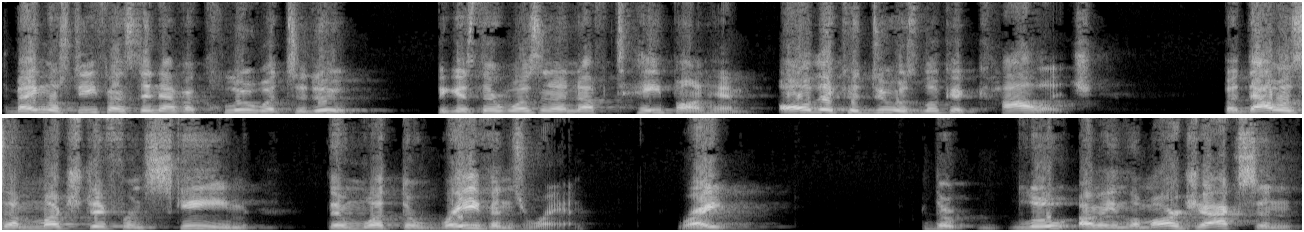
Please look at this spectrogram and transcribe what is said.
The Bengals defense didn't have a clue what to do because there wasn't enough tape on him. All they could do was look at college. But that was a much different scheme than what the Ravens ran, right? The I mean Lamar Jackson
